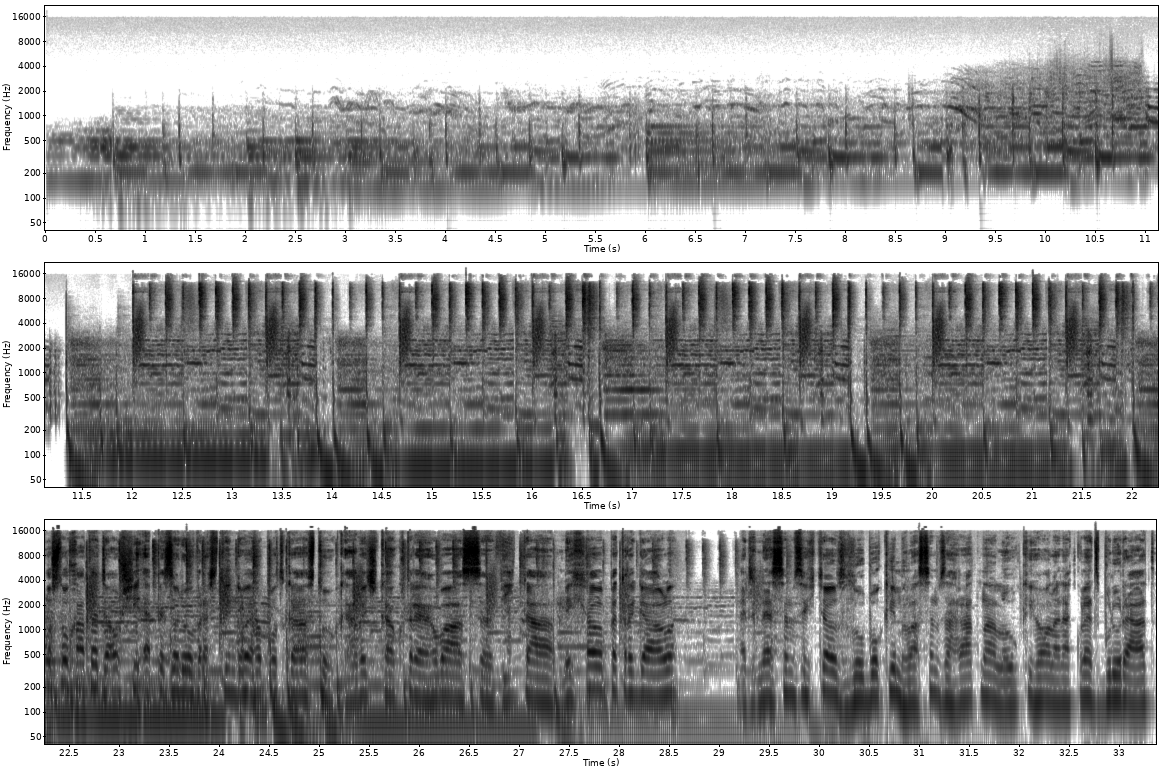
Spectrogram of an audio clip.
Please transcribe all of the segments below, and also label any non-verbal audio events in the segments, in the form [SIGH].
Posloucháte další epizodu wrestlingového podcastu Kávička, u kterého vás vítá Michal Petrgal. Dnes jsem si chtěl s hlubokým hlasem zahrát na Loukyho, ale nakonec budu rád,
